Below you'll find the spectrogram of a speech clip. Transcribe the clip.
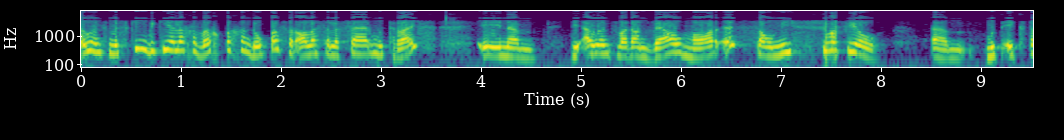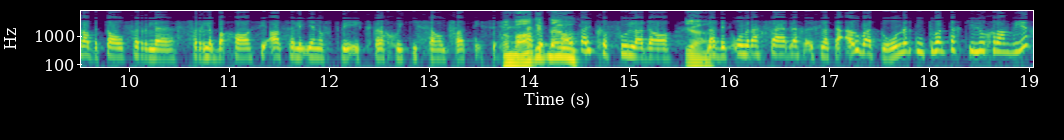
ouens miskien bietjie hulle gewig begin dophou vir al as hulle ver moet reis en um, die ouens wat dan wel maar is, sal nie soveel ehm um, moet ekstra betaal vir hulle vir hulle bagasie as hulle een of twee ekstra goedjies saamvat nie. So, ek het nou altyd gevoel dat daar ja. dat dit onregverdig is dat 'n ou wat 120 kg weeg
